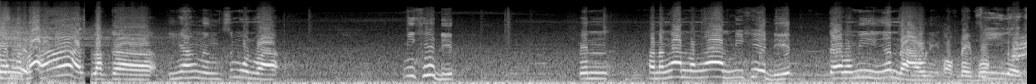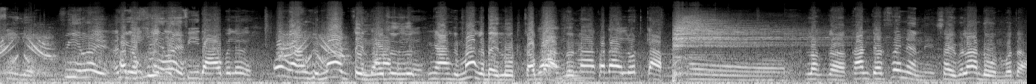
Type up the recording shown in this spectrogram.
ตรงๆกันเนาะอ่าแล้วก็อีกอย่างหนึ่งสมมุติว่า มีเครดิต เป็นพนักงานโรงงานมีเครดิต แต่ว่ามีเงินดาวน์นี่ออกได้ฟบ่รีเลยฟรีเลยฟรีเลย อันถ้านี้มีก็เคฟรรีดิเลตยฟรีดาวน์ไปเลยว่างานขึ้นมาเต็นรถฟรีดาวน์ไปเลยงานขึ้นมาก็ได้รถกลับบ้าย่านงเลขึ้ยนมาก็ได้รถกลับ แล้วก็การจัดไฟแนนซ์นี่ใส่เวลาโดนบ่จ้ะ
